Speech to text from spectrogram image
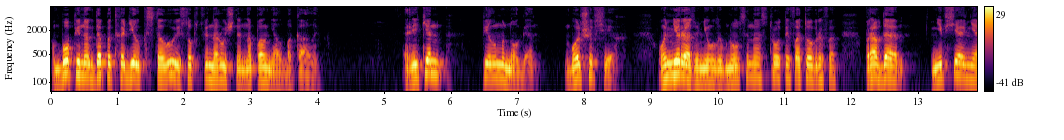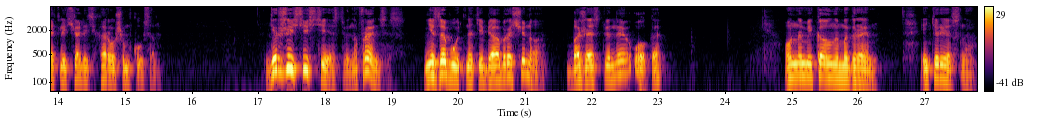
Боб иногда подходил к столу и собственноручно наполнял бокалы. Рикен пил много, больше всех. Он ни разу не улыбнулся на остроты фотографа, правда, не все они отличались хорошим вкусом. Держись естественно, Фрэнсис. Не забудь, на тебя обращено божественное око. Он намекал на Мегре. Интересно,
